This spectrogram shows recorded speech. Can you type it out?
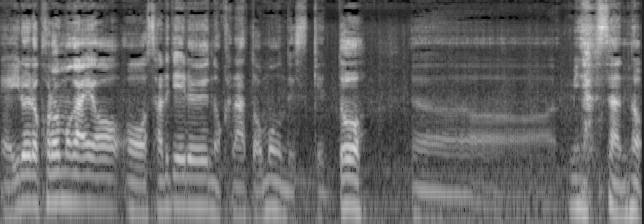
えー、いろいろ衣替えをされているのかなと思うんですけど、うん皆さんの、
